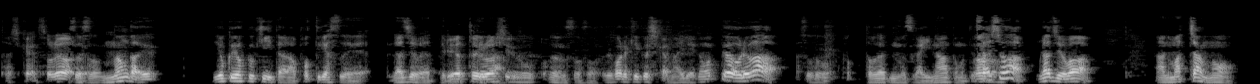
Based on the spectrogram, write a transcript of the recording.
確かに、それは。そうそう、なんか、えよくよく聞いたら、ポッドキャストでラジオやってるやってるらしいい。ぞと。うん、そうそう。でこれ聞くしかないでと思って、俺は、そうそう、トータルテンボスがいいなと思って。うん最初は、ラジオは、あの、まっちゃんの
